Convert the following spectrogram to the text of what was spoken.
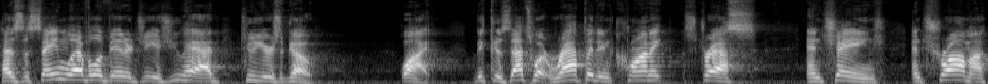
has the same level of energy as you had two years ago. Why? Because that's what rapid and chronic stress and change and trauma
